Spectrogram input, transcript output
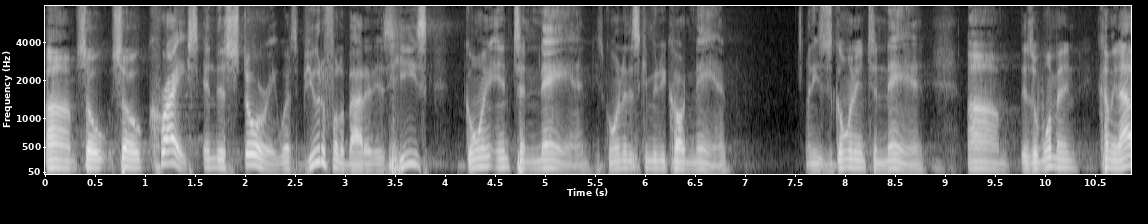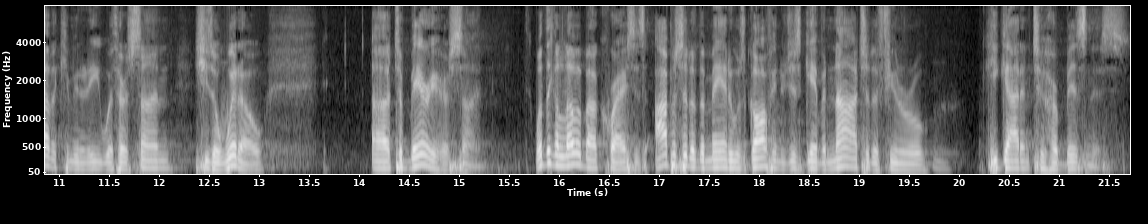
Um, so, so Christ in this story, what's beautiful about it is he's going into Nain. He's going to this community called Nain, and he's going into Nain. Um, there's a woman coming out of the community with her son. She's a widow uh, to bury her son. One thing I love about Christ is opposite of the man who was golfing who just gave a nod to the funeral. He got into her business.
